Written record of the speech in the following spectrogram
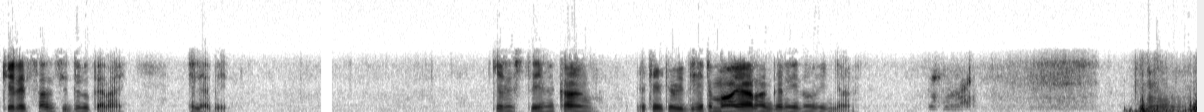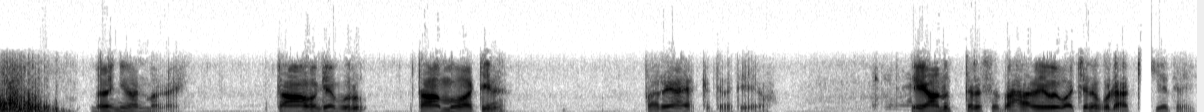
කෙලෙස් සංසිඳුණු තැනයි එළඹෙන්නේ. කෙලෙස් තේනකන් එක එක විදිහට මායා රංගන එන විඥානය. හ්ම්. නිවන් මාර්ගයි. තාම ගැඹුරු තාම වටින පරයායක් එතන තියෙනවා. ඒ අනුත්තර ස්වභාවය ওই වචන ගොඩාක් කියතයි.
